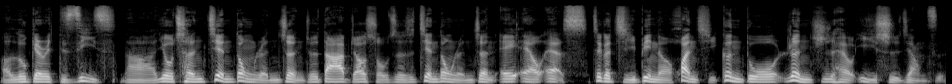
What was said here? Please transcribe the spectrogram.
啊 Lou Gehrig disease，那又称渐冻人症，就是大家比较熟知的是渐冻人症 ALS 这个疾病呢，唤起更多认知还有意识这样样子。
